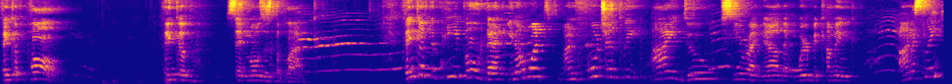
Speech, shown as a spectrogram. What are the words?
Think of Paul. Think of St. Moses the Black. Think of the people that, you know what, unfortunately, I do see right now that we're becoming, honestly,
